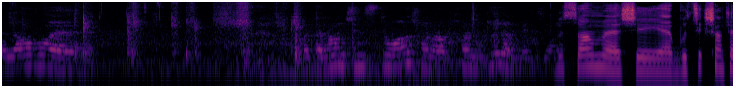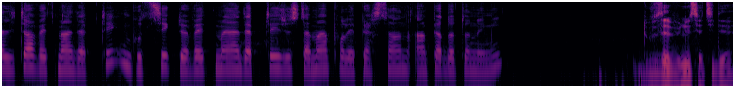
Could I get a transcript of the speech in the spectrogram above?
pantalon, euh, pantalon jeans noir, je vais en prendre deux dans le média. Nous sommes euh, chez euh, Boutique Chantalita Vêtements Adaptés, une boutique de vêtements adaptés justement pour les personnes en perte d'autonomie. D'où vous est venue cette idée?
